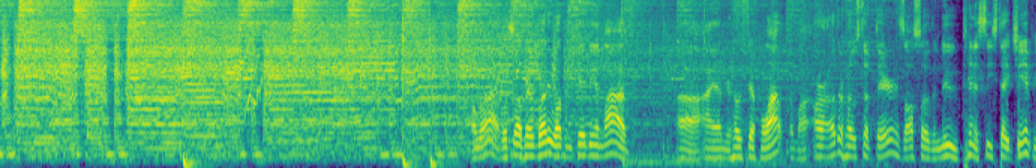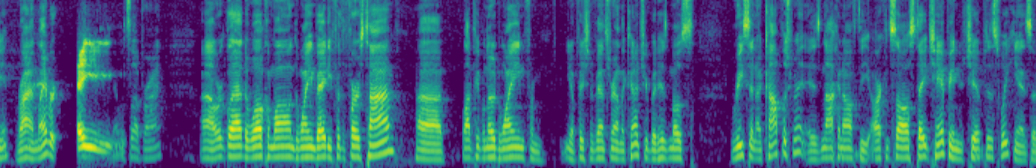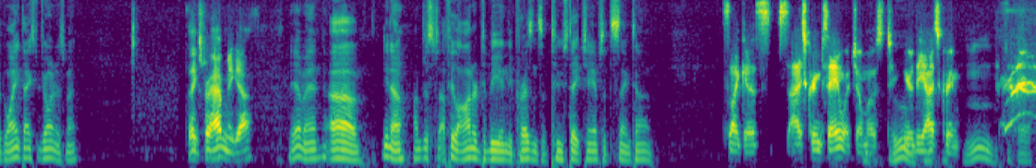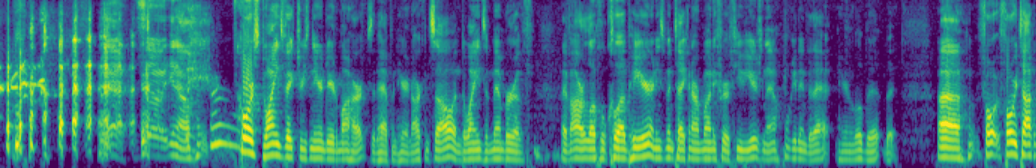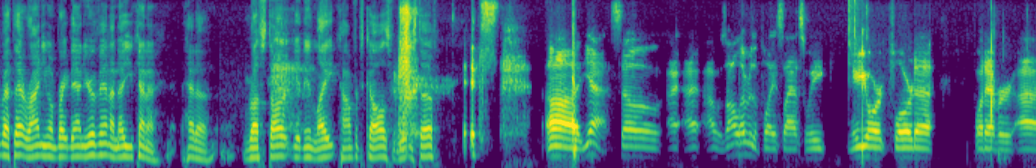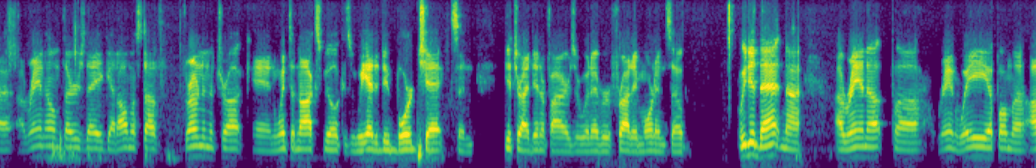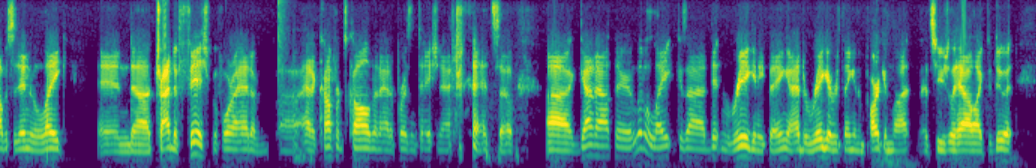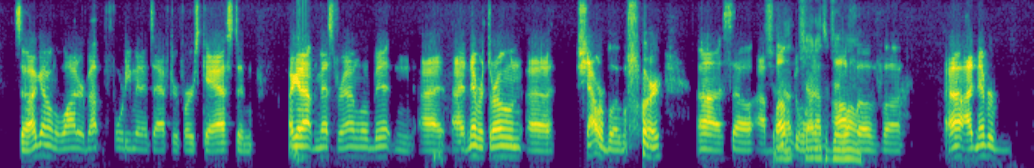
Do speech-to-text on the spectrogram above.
All right, what's up, everybody? Welcome to KBN Live. Uh, I am your host, Jeff Malaut. Our other host up there is also the new Tennessee State champion, Ryan Lambert. Hey. What's up, Ryan? Uh, we're glad to welcome on Dwayne Beatty for the first time. Uh, a lot of people know Dwayne from you know fishing events around the country, but his most recent accomplishment is knocking off the Arkansas State Championship this weekend. So, Dwayne, thanks for joining us, man. Thanks for having me, guys. Yeah, man. Uh, you know, I'm just I feel honored to be in the presence of two state champs at the same time. It's like a ice cream sandwich almost. Ooh. You're the ice cream. Mm. yeah. So you know, of course, Dwayne's victory is near and dear to my heart because it happened here in Arkansas, and Dwayne's a member of of our local club here, and he's been taking our money for a few years now. We'll get into that here in a little bit, but. Uh, before, before we talk about that, Ryan, you want to break down your event? I know you kind of had a rough start getting in late, conference calls, forgetting stuff. It's uh, yeah. So I, I, I, was all over the place last week. New York, Florida, whatever. Uh, I ran home Thursday, got all my stuff thrown in the truck, and went to Knoxville because we had to do board checks and get your identifiers or whatever Friday morning. So we did that, and I I ran up, uh, ran way up on the opposite end of the lake, and uh, tried to fish before I had a uh, had a conference call. And then I had a presentation after that. So uh, got out there a little late because I didn't rig anything. I had to rig everything in the parking lot. That's usually how I like to do it. So I got on the water about 40 minutes after first cast, and I got out and messed around a little bit. And I, I had never thrown a shower blow before, uh, so I shout bumped out, one out off Wallen. of. Uh, I, I'd never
